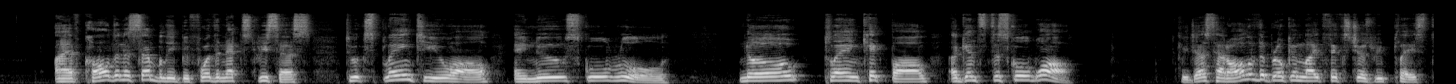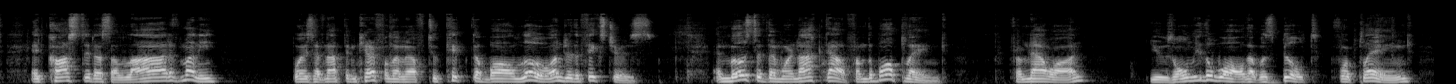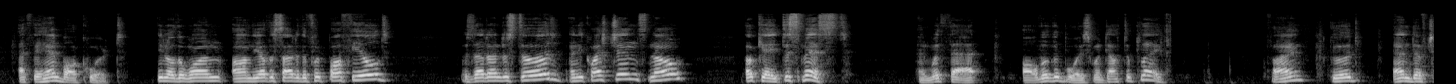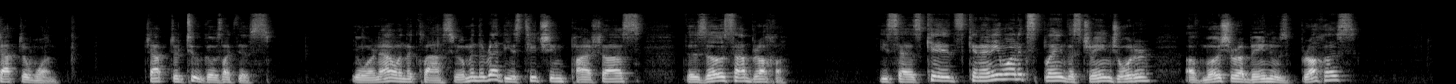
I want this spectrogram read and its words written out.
I have called an assembly before the next recess to explain to you all a new school rule. No playing kickball against the school wall. We just had all of the broken light fixtures replaced. It costed us a lot of money. Boys have not been careful enough to kick the ball low under the fixtures, and most of them were knocked out from the ball playing. From now on, use only the wall that was built for playing at the handball court. You know, the one on the other side of the football field? Is that understood? Any questions? No? Okay, dismissed. And with that, all of the boys went out to play. Fine, good. End of chapter one. Chapter two goes like this. You are now in the classroom, and the Rebbe is teaching Parshas V'Zos HaBracha. He says, Kids, can anyone explain the strange order of Moshe Rabbeinu's brachas?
